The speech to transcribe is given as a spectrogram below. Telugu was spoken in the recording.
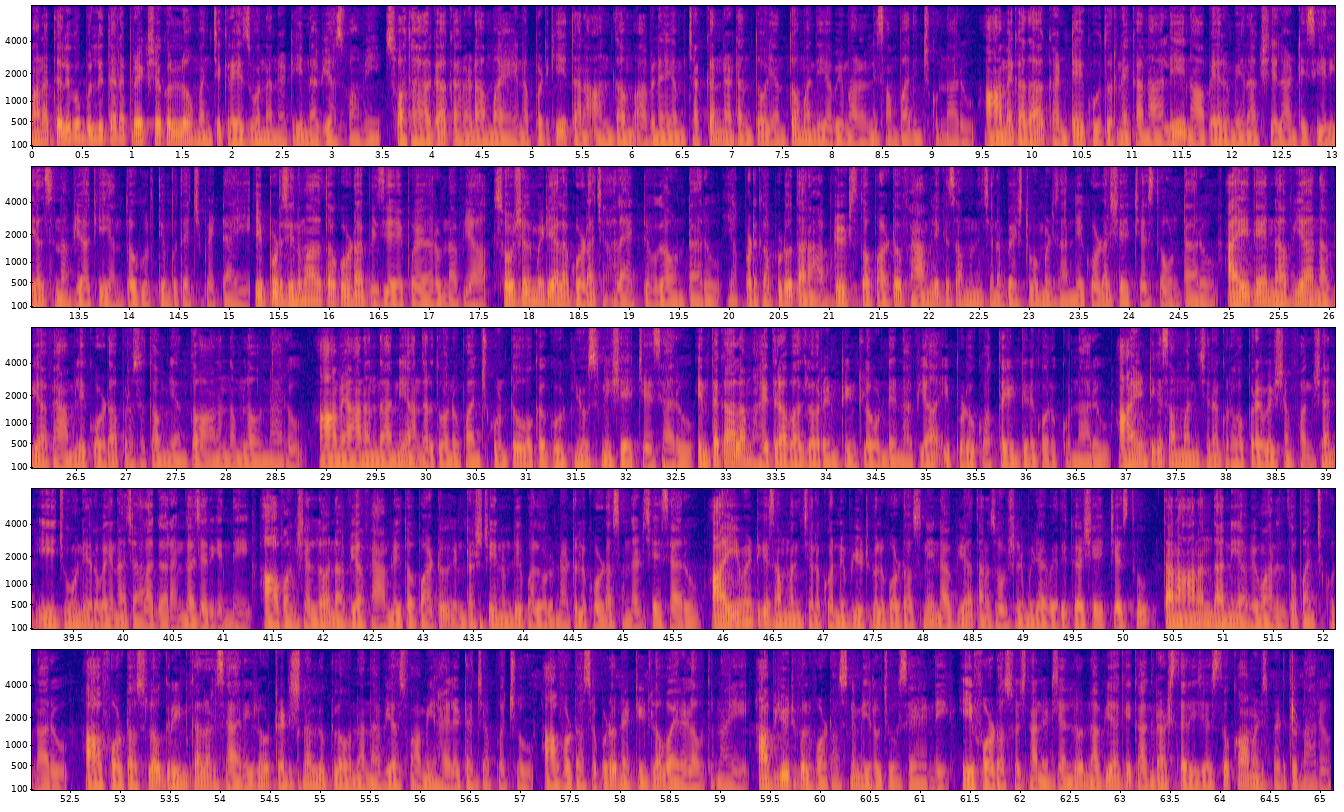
మన తెలుగు బుల్లితెర ప్రేక్షకుల్లో మంచి క్రేజ్ ఉన్న నటి నవ్యస్వామి స్వతహాగా కన్నడ అమ్మాయి అయినప్పటికీ తన అందం అభినయం చక్కని నటంతో ఎంతో మంది అభిమానుల్ని సంపాదించుకున్నారు. ఆమె కథ కంటే కూతుర్నే కనాలి నా పేరు మీనాక్షి లాంటి సీరియల్స్ నవ్యకి ఎంతో గుర్తింపు తెచ్చిపెట్టాయి. ఇప్పుడు సినిమాలతో కూడా బిజీ అయిపోయారు నవ్య. సోషల్ మీడియాలో కూడా చాలా యాక్టివ్గా ఉంటారు. ఎప్పటికప్పుడు తన అప్డేట్స్తో పాటు ఫ్యామిలీకి సంబంధించిన బెస్ట్ మూమెంట్స్ అన్ని కూడా షేర్ చేస్తూ ఉంటారు. అయితే నవ్య నవ్య ఫ్యామిలీ కూడా ప్రస్తుతం ఎంతో ఆనందంలో ఉన్నారు. ఆమె ఆనందాన్ని అందరితోనూ పంచుకుంటూ ఒక గుడ్ న్యూస్ని షేర్ చేశారు. ఇంతకాలం హైదరాబాద్లో రెంటింట్లో ఉండే నవ్య ఇప్పుడు కొత్త ఇంటిని కొనుక్కున్నారు. ఆ ఇంటికి సంబంధించిన గృహప్రవేశం ఫంక్షన్ ఈ జూన్ ఇరవైన చాలా ఘనంగా జరిగింది. ఆ ఫంక్షన్లో నవ్య ఫ్యామిలీతో పాటు ఇండస్ట్రీ నుండి పలువురు నటులు కూడా సందడి చేశారు. ఆ ఈవెంట్కి సంబంధించిన కొన్ని బ్యూటిఫుల్ ఫొటోస్ని నవ్య తన సోషల్ మీడియా వేదికగా షేర్ చేస్తూ తన ఆనందాన్ని అభిమానులతో పంచుకున్నారు. ఆ ఫొటోస్లో గ్రీన్ కలర్ శారీలో ట్రెడిషనల్ లుక్లో ఉన్న నవ్య స్వామి హైలైట్ అని చెప్పొచ్చు. ఆ ఫొటోస్ ఇప్పుడు నెట్టింట్లో వైరల్ అవుతున్నాయి. ఆ బ్యూటిఫుల్ ఫొటోస్ని మీరు చూసేయండి. ఈ ఫొటోస్ చూసిన నెటిజన్లు నవ్యాకి కంగ్రాట్స్ తెలియజేస్తూ కామెంట్స్ పెడుతున్నారు.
